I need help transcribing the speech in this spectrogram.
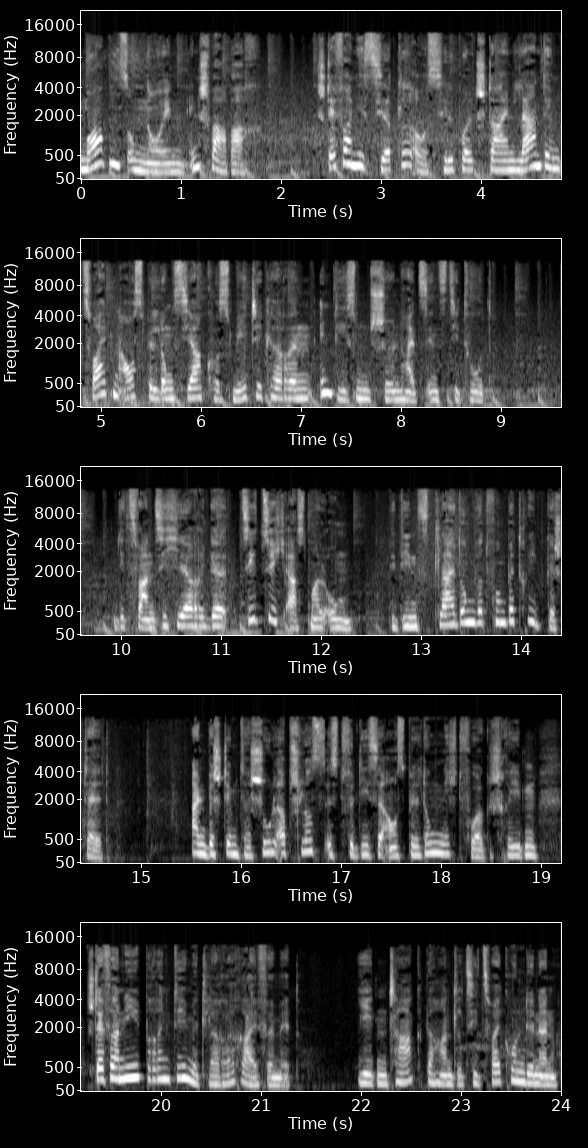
Morgens um neun in Schwabach. Stefanie Zirtel aus Hilpoltstein lernt im zweiten Ausbildungsjahr Kosmetikerin in diesem Schönheitsinstitut. Die 20-Jährige zieht sich erstmal um. Die Dienstkleidung wird vom Betrieb gestellt. Ein bestimmter Schulabschluss ist für diese Ausbildung nicht vorgeschrieben. Stefanie bringt die mittlere Reife mit. Jeden Tag behandelt sie zwei Kundinnen.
